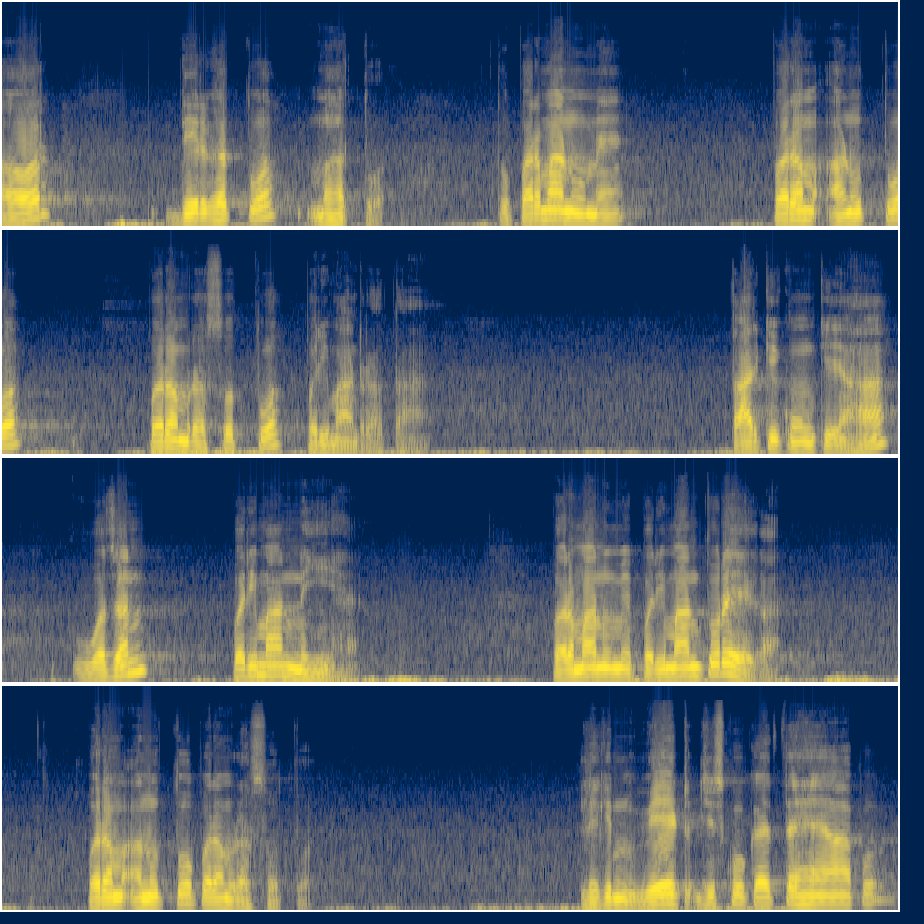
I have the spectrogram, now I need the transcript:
और दीर्घत्व महत्व। तो परमाणु में परम अणुत्व, परम रस्वत्व परिमाण रहता है। तार्किकों के यहाँ वज़न परिमाण नहीं है। परमाणु में परिमाण तो रहेगा। परम अनुत्व परम रसत्व। लेकिन वेट जिसको कहते हैं आप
